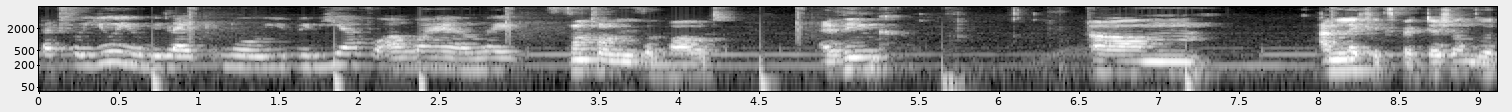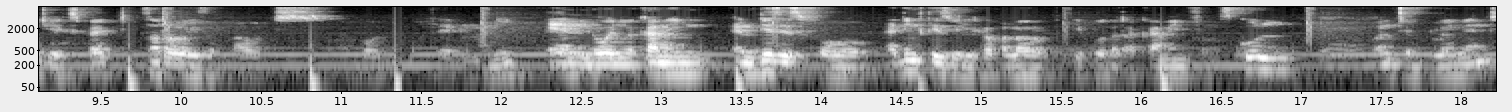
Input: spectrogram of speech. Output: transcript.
But for you, you'll be like, no, you've been here for a while. Like, it's not always about i think um unlike expectations what you expect it's not always about about the money and when you're coming and this is for i think this will help a lot of people that are coming from school onto employment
